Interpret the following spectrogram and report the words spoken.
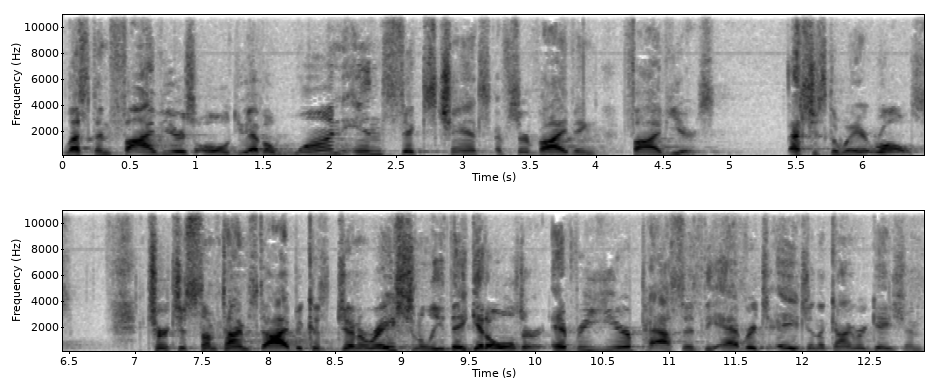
less than five years old, you have a one in six chance of surviving five years. That's just the way it rolls. Churches sometimes die because generationally they get older. Every year passes, the average age in the congregation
